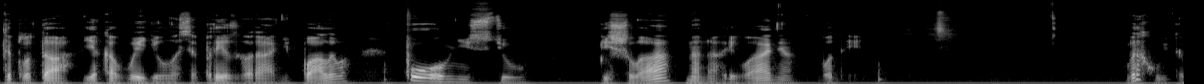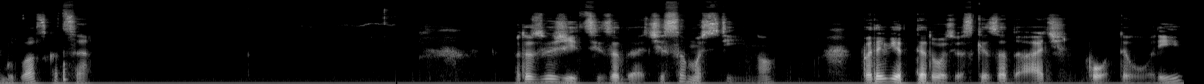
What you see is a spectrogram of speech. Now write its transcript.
Теплота, яка виділилася при згоранні палива, повністю пішла на нагрівання води. Врахуйте, будь ласка, це. Розв'яжіть ці задачі самостійно. перевірте розв'язки задач по теорії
